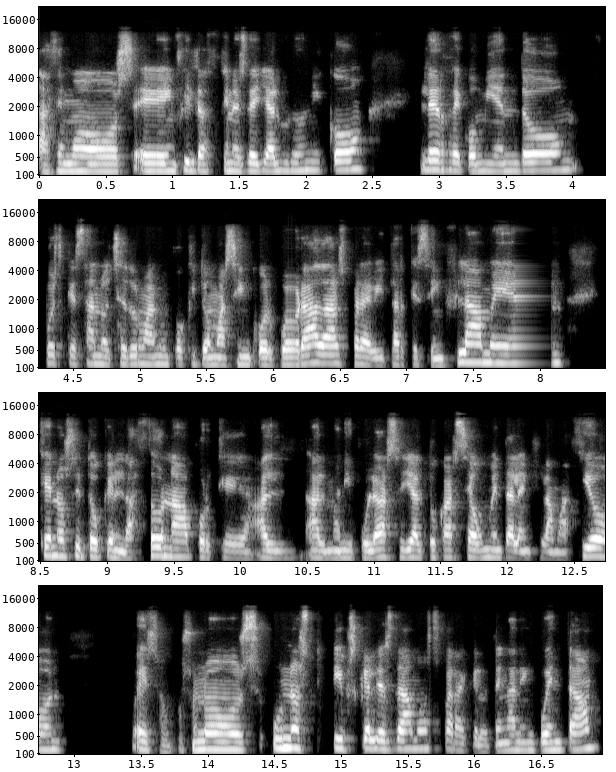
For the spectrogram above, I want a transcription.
hacemos infiltraciones de hialurónico, les recomiendo pues que esa noche duerman un poquito más incorporadas para evitar que se inflamen, que no se toquen la zona porque al, manipularse y al tocarse aumenta la inflamación. Eso, pues unos, unos tips que les damos para que lo tengan en cuenta,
